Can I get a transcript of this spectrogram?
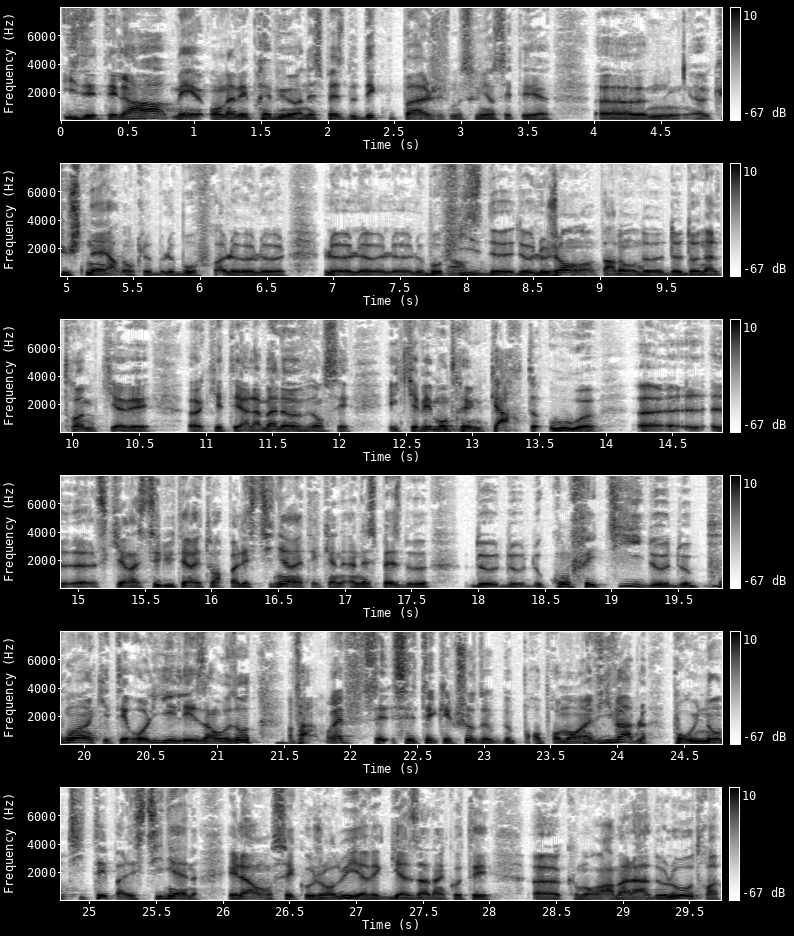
ils étaient là, mais on avait prévu un espèce de découpage. Je me souviens, c'était euh, Kushner, donc le, beau le, le, le beau-fils de, de, le genre, pardon, de, Donald Trump, qui avait euh, qui était à la manœuvre dans ces et qui avait montré une carte où euh, euh, euh, ce qui restait du territoire palestinien était qu'un espèce de, de, de, de confetti, de, de, points qui étaient reliés les uns aux autres. Enfin, bref, c'était quelque chose de, proprement invivable pour une entité palestinienne. Et là, on sait qu'aujourd'hui, avec Gaza d'un côté, euh, comme Ramallah de l'autre,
